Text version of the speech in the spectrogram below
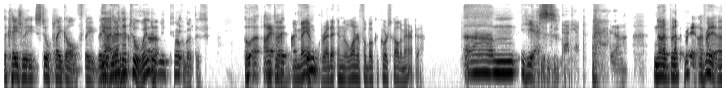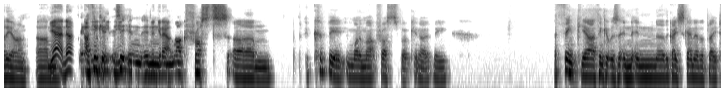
occasionally still play golf. They, they yeah, I read that too. When uh, did we talk about this? Oh, uh, I, you, did. I, you I may think, have read it in a wonderful book, of course, called America. Um, yes. That yet? Yeah. No, but I've read it, I've read it earlier on. Um, yeah, no. I think he- it is he- it in, he did in, get in Mark Frost's. Um, it could be in one of Mark Frost's book. You know the. I think yeah, I think it was in in uh, the greatest game ever played.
